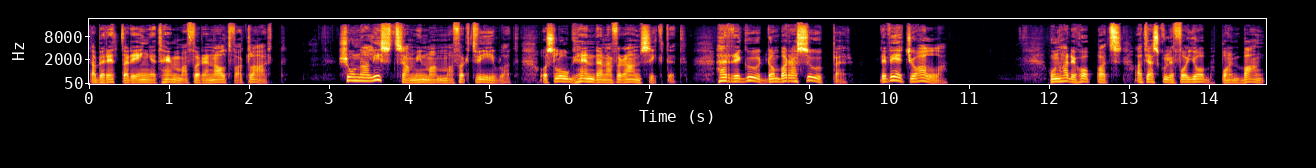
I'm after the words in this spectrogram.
Jag berättade inget hemma förrän allt var klart. Journalist, sa min mamma förtvivlat och slog händerna för ansiktet. Herregud, de bara super. Det vet ju alla. Hon hade hoppats att jag skulle få jobb på en bank.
